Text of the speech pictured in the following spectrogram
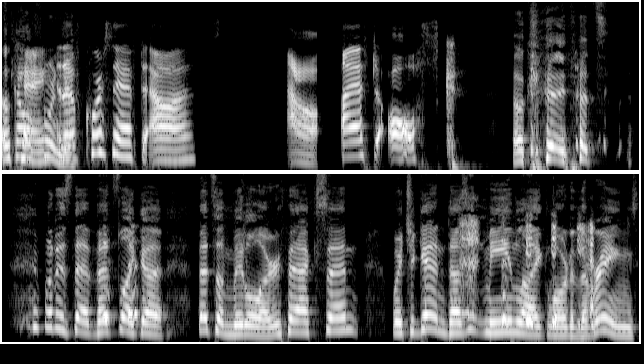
Okay, California. and of course I have to ask. I have to ask. Okay, that's what is that? That's like a that's a Middle Earth accent, which again doesn't mean like Lord of the Rings.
